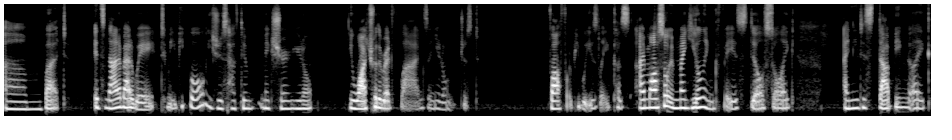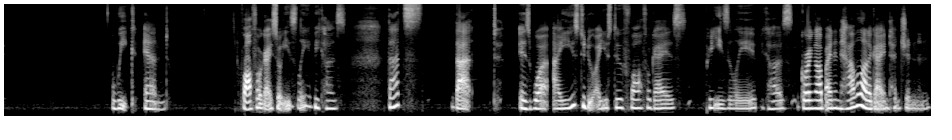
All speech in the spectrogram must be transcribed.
Um, but it's not a bad way to meet people. You just have to make sure you don't you watch for the red flags and you don't just fall for people easily cuz I'm also in my healing phase still, so like I need to stop being like weak and fall for guys so easily because that's that is what I used to do. I used to fall for guys pretty easily because growing up I didn't have a lot of guy intention and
